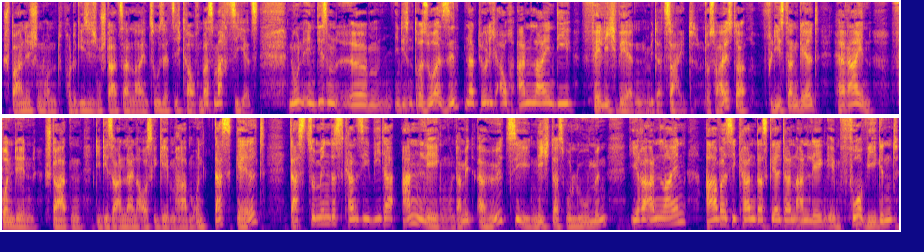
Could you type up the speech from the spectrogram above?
spanischen und portugiesischen Staatsanleihen zusätzlich kaufen. Was macht sie jetzt? Nun, in diesem, ähm, in diesem Tresor sind natürlich auch Anleihen, die fällig werden mit der Zeit. Das heißt, da fließt dann Geld herein von den Staaten, die diese Anleihen ausgegeben haben. Und das Geld, das zumindest kann sie wieder anlegen. Und damit erhöht sie nicht das Volumen ihrer Anleihen, aber sie kann das Geld dann anlegen, eben vorwiegend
